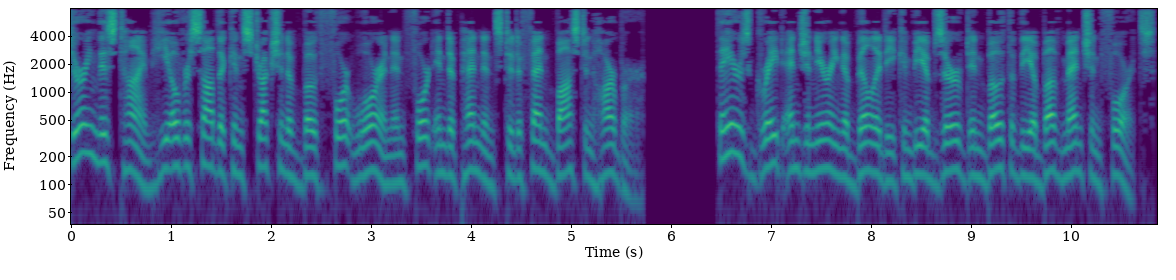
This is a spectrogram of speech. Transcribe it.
During this time he oversaw the construction of both Fort Warren and Fort Independence to defend Boston Harbor. Thayer's great engineering ability can be observed in both of the above-mentioned forts.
